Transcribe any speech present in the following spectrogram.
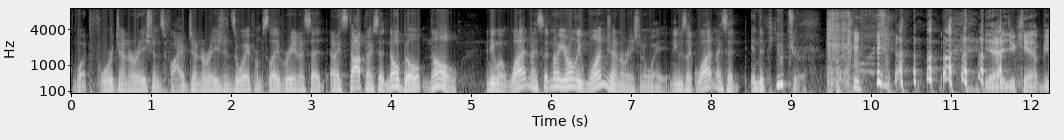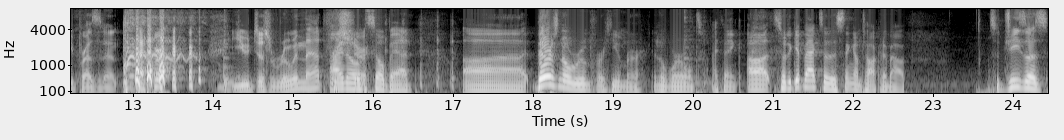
what, four generations, five generations away from slavery, and I said, and I stopped and I said, no, Bill, no. And he went, what? And I said, no, you're only one generation away. And he was like, what? And I said, in the future. yeah you can't be president you just ruined that for I know sure it's so bad. Uh, there's no room for humor in the world. I think. Uh, so to get back to this thing I'm talking about, so Jesus,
